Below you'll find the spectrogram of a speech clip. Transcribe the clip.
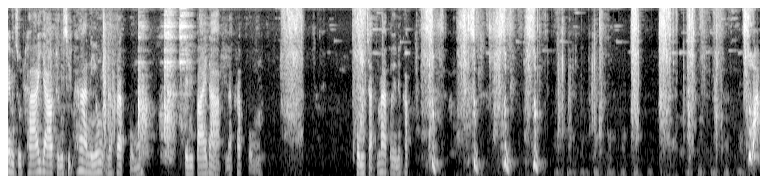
เล่มสุดท้ายยาวถึง 15 นิ้วนะครับผมเป็นปลายดาบนะครับผมคมจัดมากเลยนะครับซุบซุบซุบซุบสวับ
